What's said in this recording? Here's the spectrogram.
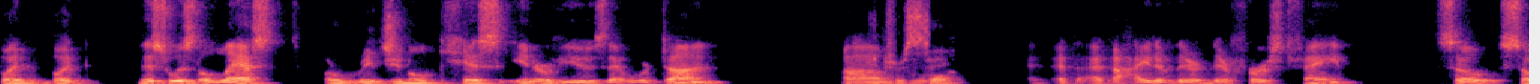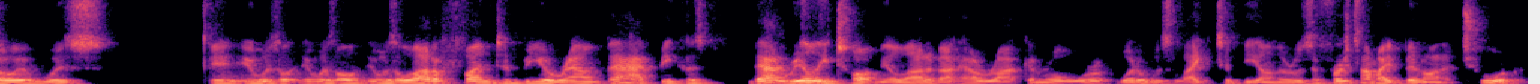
but but this was the last original Kiss interviews that were done. Um, Interesting. At, the, at the height of their their first fame, so so it was it, it was it was a, it was a lot of fun to be around that because that really taught me a lot about how rock and roll worked, what it was like to be on the road. It was the first time I'd been on a tour,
